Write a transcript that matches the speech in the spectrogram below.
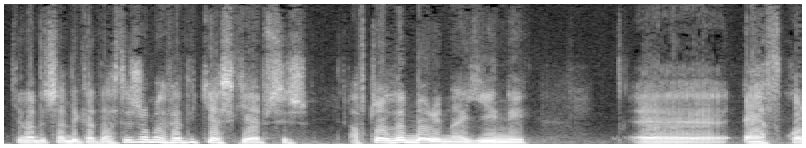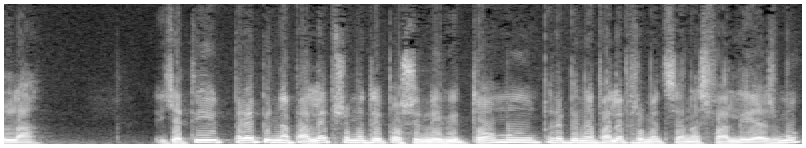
και να τις αντικαταστήσω με θετικές σκέψεις. Αυτό δεν μπορεί να γίνει ε, εύκολα γιατί πρέπει να παλέψω με το υποσυνείδητό μου, πρέπει να παλέψω με τις ανασφάλειές μου.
